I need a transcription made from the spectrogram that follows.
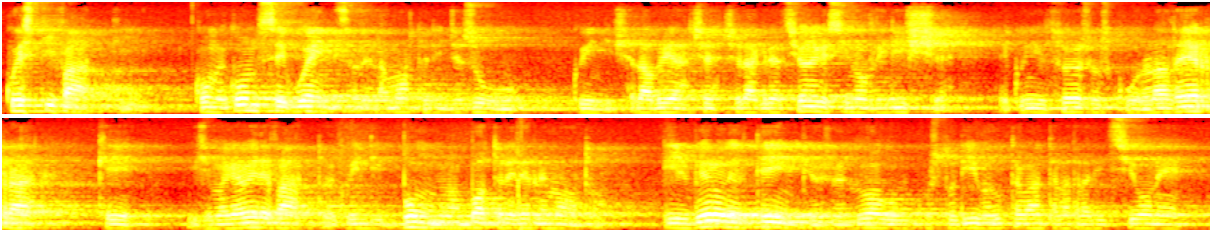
questi fatti come conseguenza della morte di Gesù, quindi c'è la, c'è, c'è la creazione che si inorridisce e quindi il sole si oscura, la terra che dice ma che avete fatto? E quindi boom, una botta di terremoto. Il vero del Tempio, cioè il luogo che custodiva tutta quanta la tradizione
